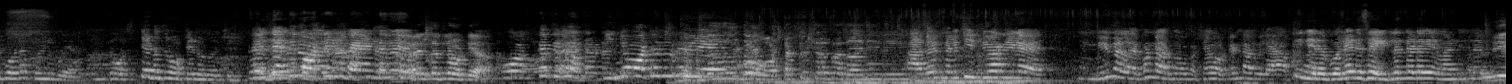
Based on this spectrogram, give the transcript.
പോരാ പോയിന് പോയാ ഒറ്റ എണ്ണത്തിന് എണ്ണ നോക്കി ഇങ്ങനെ പോലെ സൈഡിൽ എന്താ വണ്ടി ഇടി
